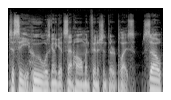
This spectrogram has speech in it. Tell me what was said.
to see who was going to get sent home and finish in third place. So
